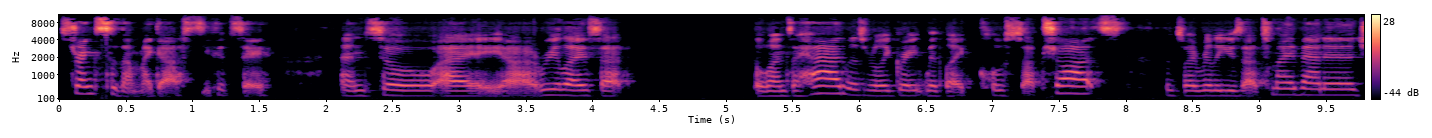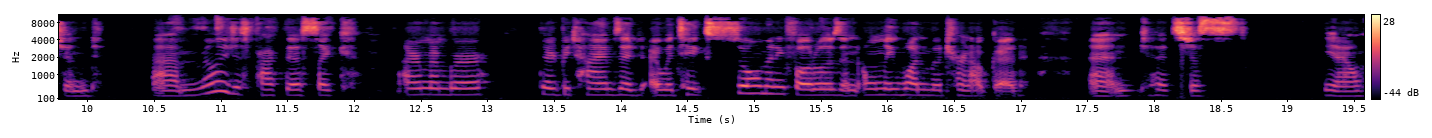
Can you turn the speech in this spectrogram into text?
strengths to them, I guess you could say. And so I uh, realized that the lens I had was really great with like close up shots, and so I really used that to my advantage, and um, really just practice. Like I remember there'd be times that I would take so many photos and only one would turn out good, and it's just you know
